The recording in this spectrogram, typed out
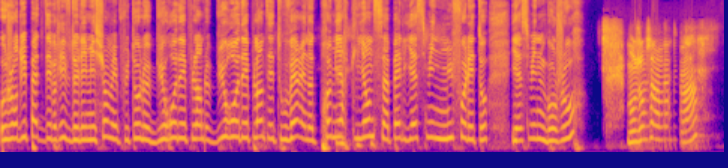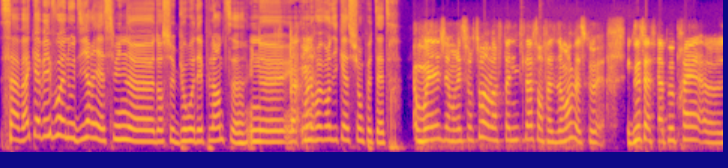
Aujourd'hui, pas de débrief de l'émission, mais plutôt le bureau des plaintes. Le bureau des plaintes est ouvert et notre première cliente s'appelle Yasmine Mufoletto. Yasmine, bonjour. Bonjour Charlotte, ça va? Ça va, qu'avez-vous à nous dire Yasmine euh, dans ce bureau des plaintes? Une, Bah, une ouais. revendication peut-être? Ouais, j'aimerais surtout avoir Stanislas en face de moi parce que écoutez, ça fait à peu près euh,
